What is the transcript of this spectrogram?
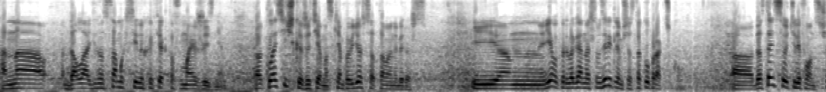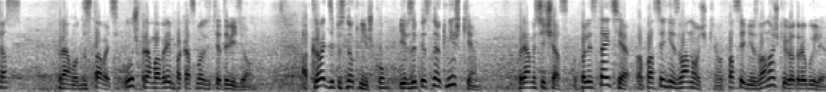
Она дала один из самых сильных эффектов в моей жизни. А, Классическая же тема, с кем поведешься, от того и наберешься. И эм, я вот предлагаю нашим зрителям сейчас такую практику. А, Достаньте свой телефон сейчас, прямо вот доставайте. Лучше прямо во время, пока смотрите это видео. Открывайте записную книжку. И в записной книжке прямо сейчас полистайте последние звоночки. Вот последние звоночки, которые были.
